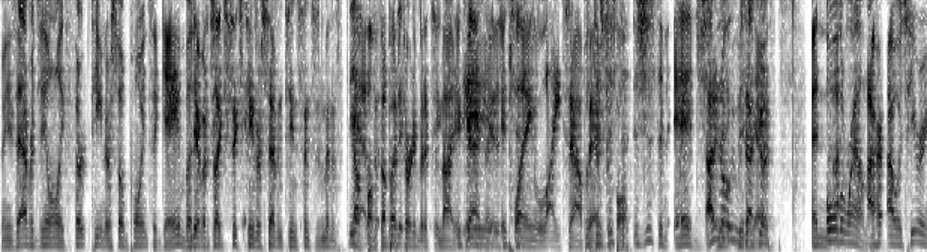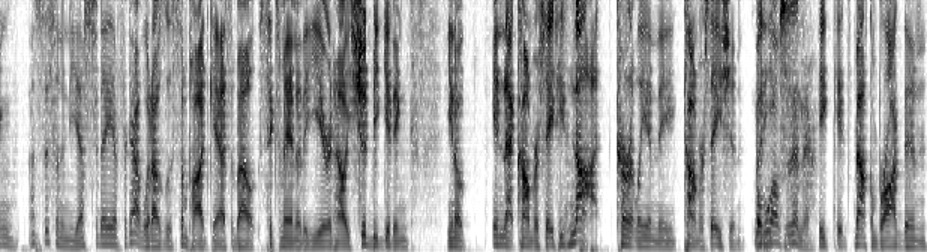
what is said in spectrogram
I mean, he's averaging only thirteen or so points a game, but yeah, it's- but it's like 16 or 17 since his minutes got Yeah, bumped but- up but to it- 30 minutes a night. exactly. He is It's playing just- lights out but there's just basketball. a, there's just an edge. I didn't know he was that that has. And All I- around. I, I was hearing, I was listening yesterday. I forgot what I was listening some podcast about six man of the year and how he should be getting, you know, in that conversation. He's not currently in the conversation. Well, But who he- else is in there? He, it's Malcolm Brogdon.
